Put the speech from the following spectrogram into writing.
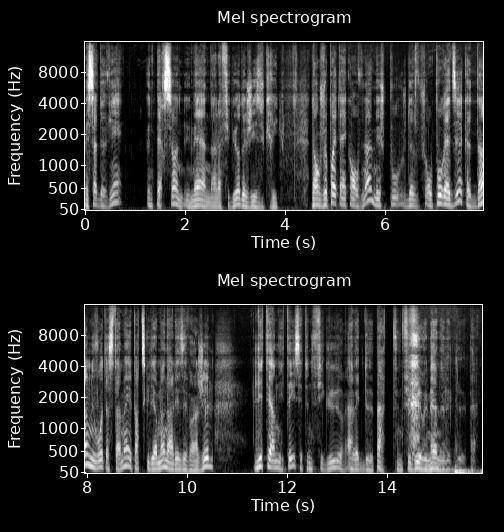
mais ça devient une personne humaine dans la figure de Jésus-Christ. Donc, je ne veux pas être inconvenant, mais on pourrait dire que dans le Nouveau Testament, et particulièrement dans les évangiles, l'éternité, c'est une figure avec deux pattes, une figure humaine avec deux pattes.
